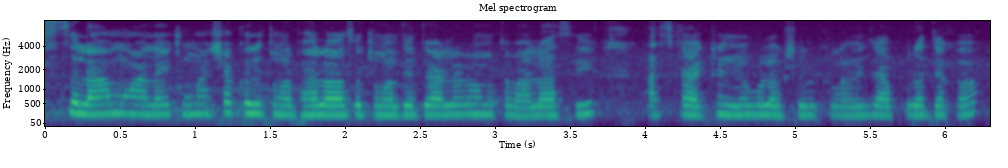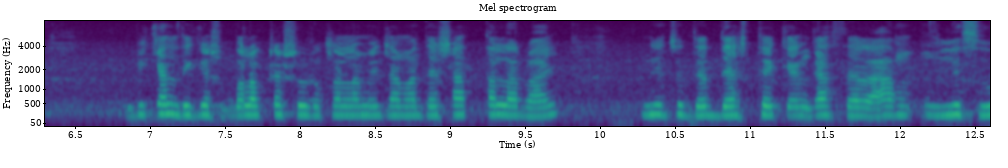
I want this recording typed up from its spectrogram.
আসসালামু আলাইকুম। আশা করি তোমার ভালো আছো। তোমাদের দয়ালের মতো ভালো আছি। আজকে একটা নিউ ব্লগ শুরু করলাম। যে আপুরা দেখো, বিকাল দিকে ব্লগটা শুরু করলাম। এই যে আমাদের সাততলার ভাই, নিজেদের দেশ থেকে গাছের আম, লিচু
